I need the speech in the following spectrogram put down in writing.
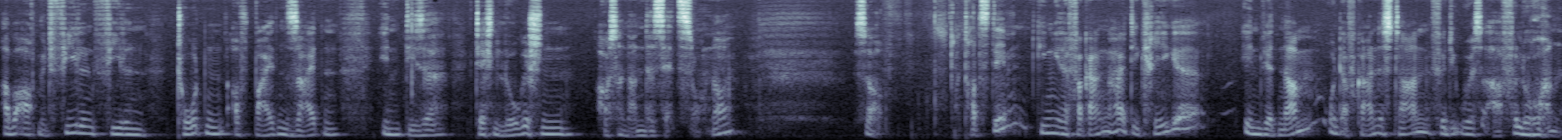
aber auch mit vielen, vielen Toten auf beiden Seiten in dieser technologischen Auseinandersetzung. Ne? So, Trotzdem gingen in der Vergangenheit die Kriege in Vietnam und Afghanistan für die USA verloren.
